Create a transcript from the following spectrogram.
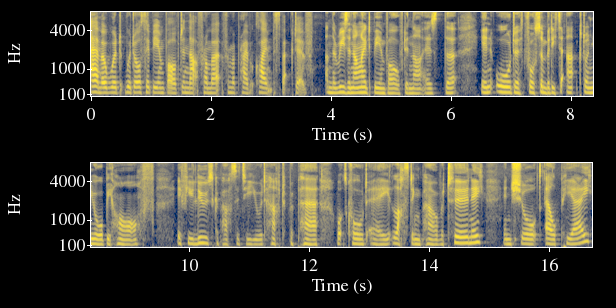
Emma would, would also be involved in that from a from a private client perspective. And the reason I'd be involved in that is that in order for somebody to act on your behalf, if you lose capacity, you would have to prepare what's called a lasting power of attorney, in short, LPA.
